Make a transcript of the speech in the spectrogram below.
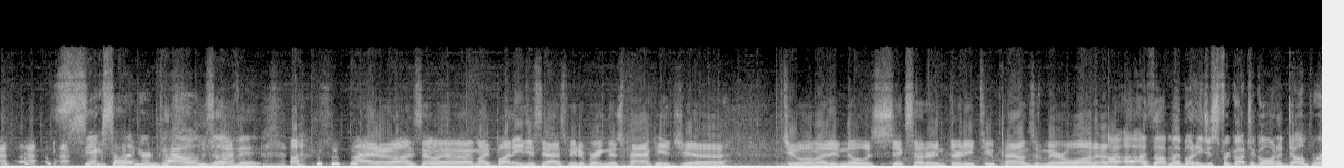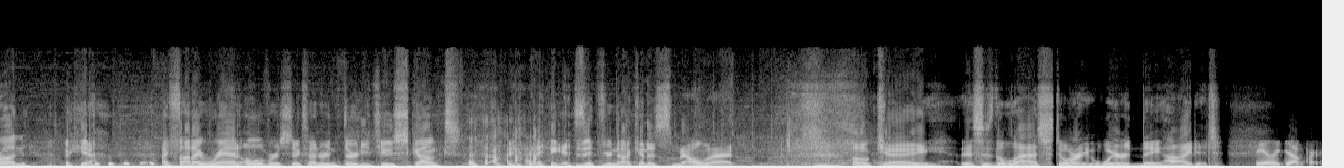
600 pounds of it. I don't know. So, uh, my buddy just asked me to bring this package uh, to him. I didn't know it was 632 pounds of marijuana. I, I, I thought my buddy just forgot to go on a dump run. yeah. I thought I ran over 632 skunks. As if you're not going to smell that. Okay. This is the last story. Where'd they hide it? daily dumper.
